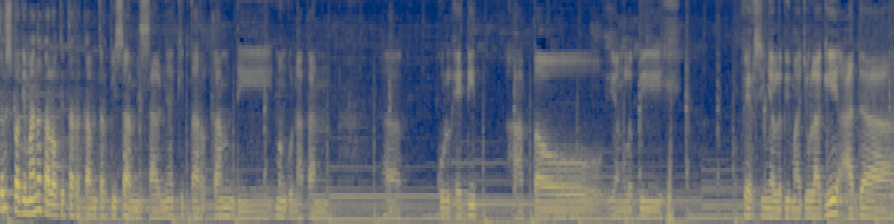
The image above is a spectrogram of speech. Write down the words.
terus bagaimana kalau kita rekam terpisah? Misalnya kita rekam di menggunakan uh, Cool Edit atau yang lebih versinya lebih maju lagi ada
